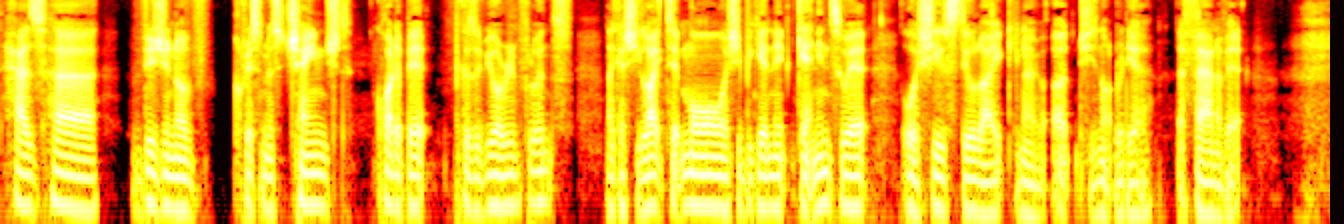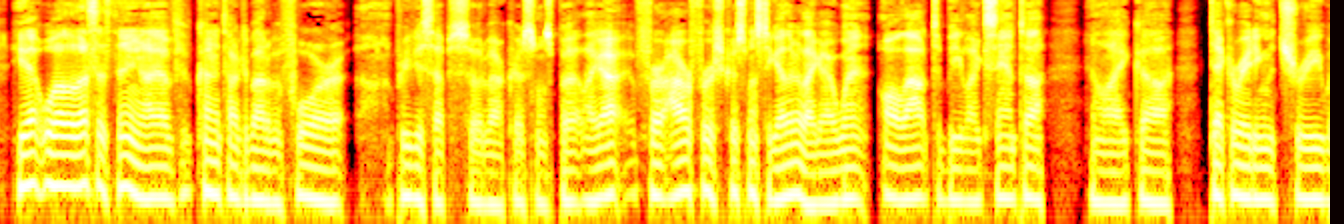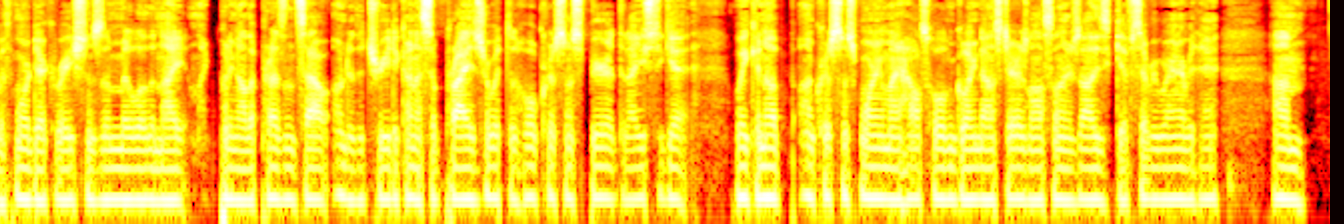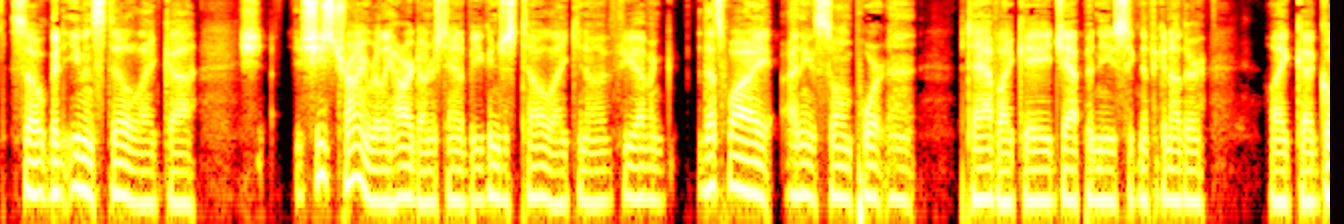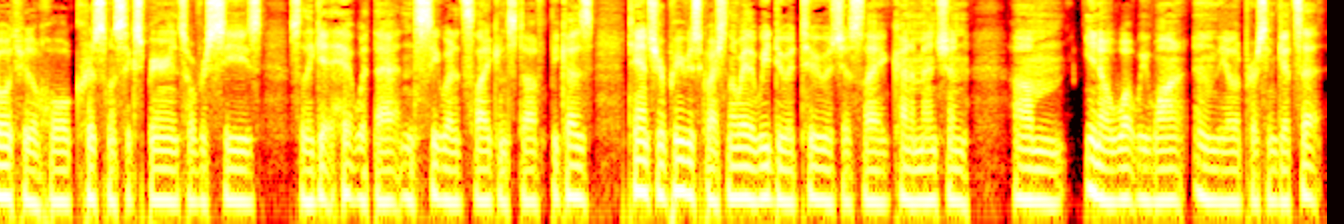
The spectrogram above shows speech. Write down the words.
has her vision of Christmas changed quite a bit because of your influence? Like, has she liked it more? Has she beginning getting into it, or is she still like, you know, uh, she's not really a, a fan of it? Yeah, well, that's the thing. I've kind of talked about it before on a previous episode about Christmas, but like I, for our first Christmas together, like I went all out to be like Santa and like, uh, decorating the tree with more decorations in the middle of the night, and, like putting all the presents out under the tree to kind of surprise her with the whole Christmas spirit that I used to get waking up on Christmas morning in my household and going downstairs and all of a sudden there's all these gifts everywhere and everything. Um, so, but even still, like, uh, sh- she's trying really hard to understand it, but you can just tell, like, you know, if you haven't, that's why I think it's so important to have like a Japanese significant other, like, uh, go through the whole Christmas experience overseas so they get hit with that and see what it's like and stuff. Because to answer your previous question, the way that we do it too is just like kind of mention, um, you know, what we want and the other person gets it.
